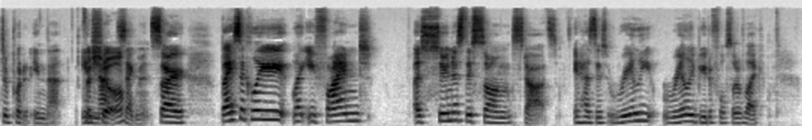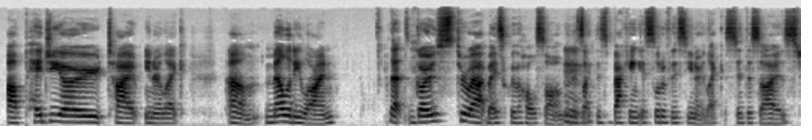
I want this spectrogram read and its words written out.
to put it in that in For that sure. segment. So basically, like you find as soon as this song starts, it has this really, really beautiful sort of like arpeggio type, you know, like um, melody line that goes throughout basically the whole song. And it's Mm. like this backing, it's sort of this, you know, like synthesized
